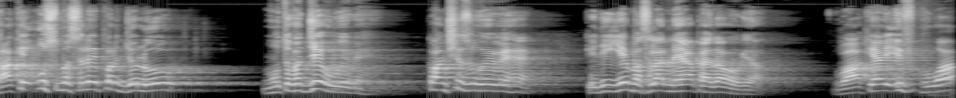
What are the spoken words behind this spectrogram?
تاکہ اس مسئلے پر جو لوگ متوجہ ہوئے ہوئے ہیں کانشیس ہوئے ہوئے ہیں کہ جی یہ مسئلہ نیا پیدا ہو گیا، واقعہ عفق ہوا،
